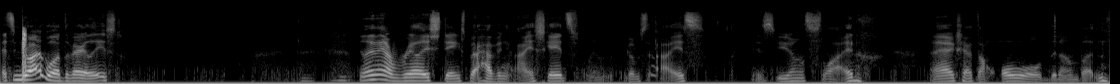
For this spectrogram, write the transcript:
It's enjoyable at the very least. The only thing that really stinks about having ice skates when it comes to ice is you don't slide. I actually have to hold the down button.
